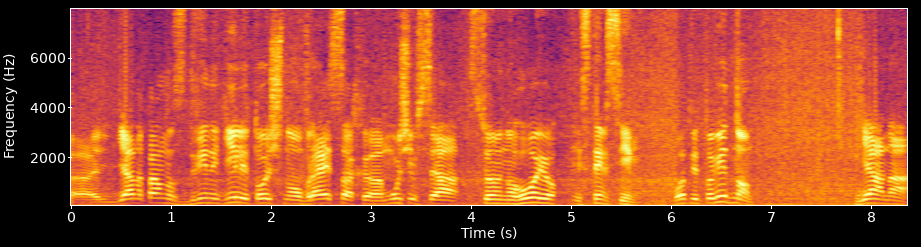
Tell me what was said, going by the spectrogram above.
Е, Я, напевно, з дві неділі точно в рейсах е, мучився з цією ногою і з тим всім. От, відповідно, я на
